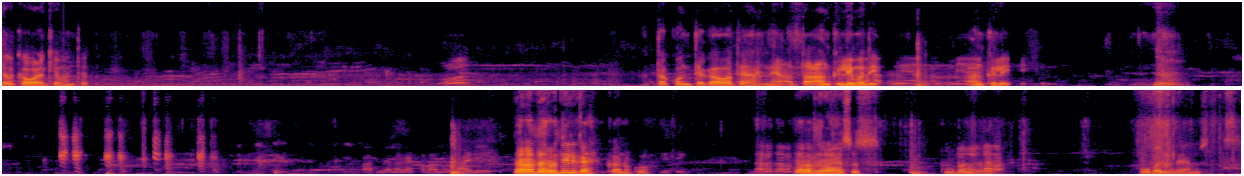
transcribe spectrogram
त्याला कवाळके म्हणतात. आता कोणत्या गावात आहे हरण्या? आता अंकलीमध्ये. अंकली. जरा धरू दिली काय? का नको? जरा धरा असंच. मोबाईल धरा. मोबाईल धरा नुसतं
